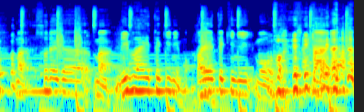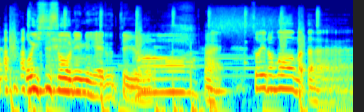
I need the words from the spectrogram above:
まあそれがまあ見栄え的にもはい。映え的にも、映え的に。はい、美味しそうに見えるっていう、はあい、そういうのもまた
